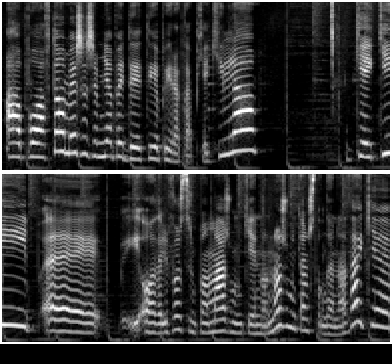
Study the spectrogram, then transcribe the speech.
Από αυτά μέσα σε μια πενταετία πήρα κάποια κιλά. Και εκεί ε, ο αδελφός της μαμάς μου και ενωνός μου ήταν στον Καναδά και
